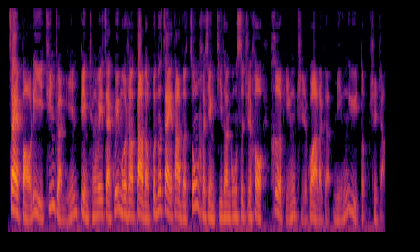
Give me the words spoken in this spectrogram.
在保利军转民，并成为在规模上大到不能再大的综合性集团公司之后，贺平只挂了个名誉董事长。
